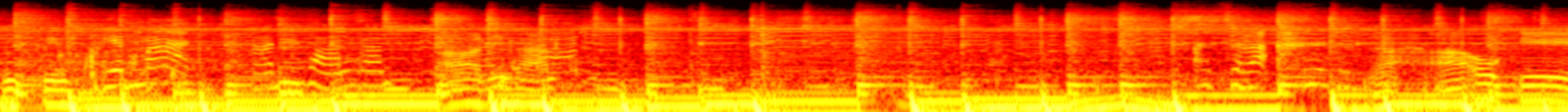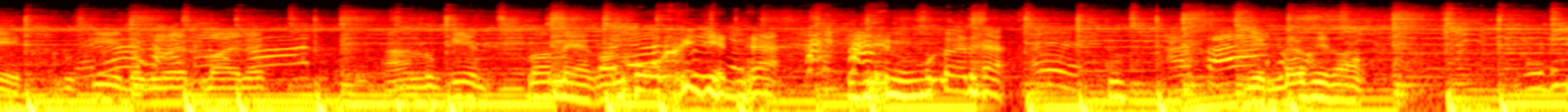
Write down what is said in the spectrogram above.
จริงเย็นมากหาที่ทานกันๆอ่าที่ฐานอัชระอะอ่าโอเค ลูกพี่ลงเลยลอยเลย อ่าลูกพี่รอแม่ก่อนโอ้ยเย็นนะเย็นเมื่อนะเออเอาซะเย็นเด้อพี่น้องอยู่ดี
